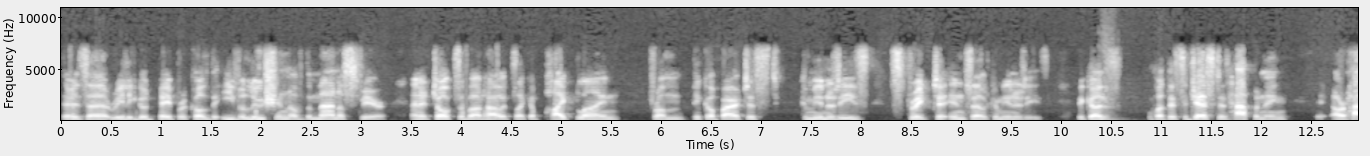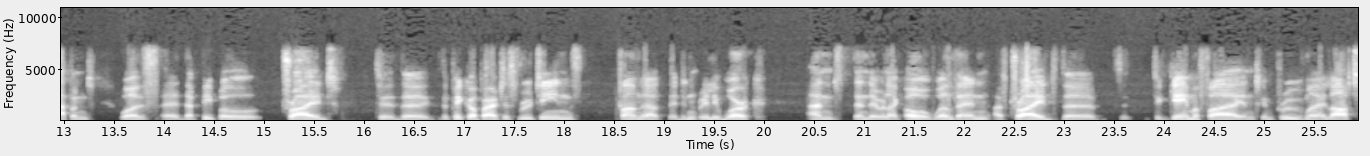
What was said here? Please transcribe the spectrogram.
There's a really good paper called The Evolution of the Manosphere. And it talks about how it's like a pipeline from pickup artist communities straight to incel communities. Because what they suggest is happening or happened was uh, that people tried to the the pickup artist routines, found out they didn't really work, and then they were like, oh well, then I've tried the to, to gamify and to improve my lot,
